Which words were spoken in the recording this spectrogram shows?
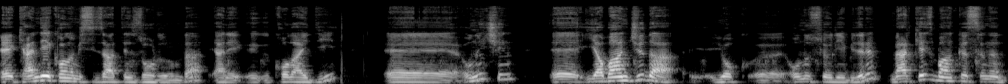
E, kendi ekonomisi zaten zor durumda. Yani e, kolay değil. E, onun için e, yabancı da yok e, onu söyleyebilirim. Merkez Bankası'nın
